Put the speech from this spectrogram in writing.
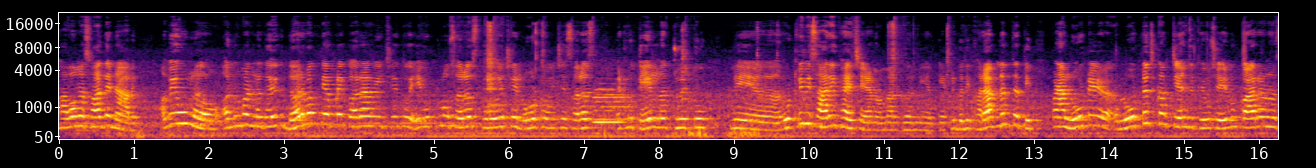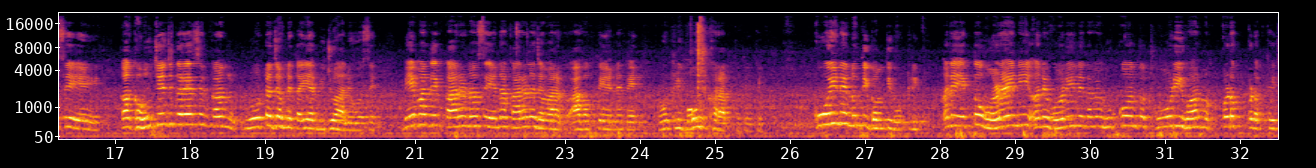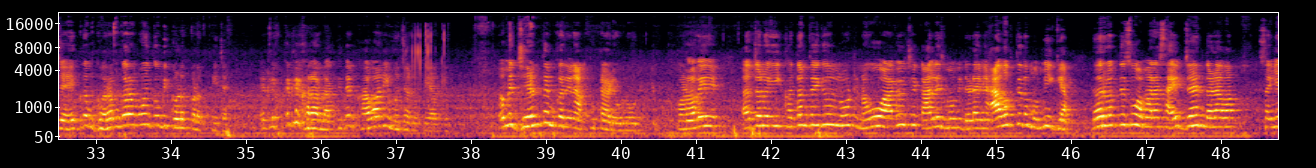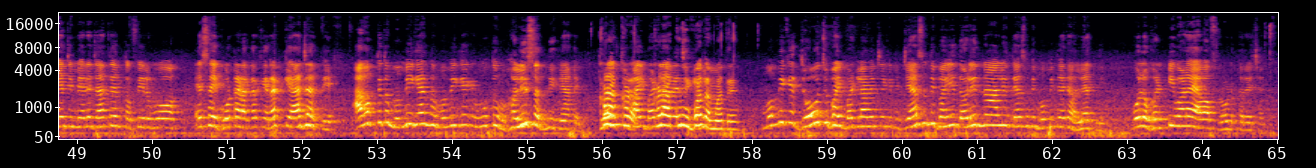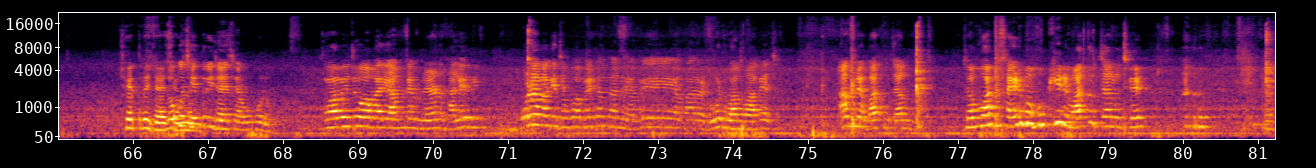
ખાવામાં સ્વાદે ના આવે. હવે એવું અનુમાન લગાવ્યું કે દર વખતે આપણે કરાવી છે તો એ એટલું સરસ હોય છે, લોટ હોય છે, સરસ, એટલું તેલ નથી જોઈતું. ને રોટલી બી સારી થાય છે એમ અમારા ઘરની કે એટલી બધી ખરાબ નથી થતી. પણ આ લોટ લોટ જ કાંક ચેન્જ થયો છે. એનું કારણ હશે કાં ઘઉં ચેન્જ કર્યા છે કાં લોટ જ અમને તૈયાર બીજો આલ્યો હશે. બેમાં એક કારણ હશે, એના કારણે જ અમારા આ વખતે એને તે રોટલી બહુ જ ખરાબ થતી હતી. કોઈને નહોતી ગમતી રોટલી. અને એક તો વણાય નહીં અને વણીને તમે મૂકો ને તો થોડી વારમાં કડક કડક થઈ જાય. એકદમ ગરમ ગરમ હોય તો બી કડક કડક થઈ જાય. એટલે કેટલી ખરાબ લાગતી તેમ ખાવાની મજા નથી આવતી. અમે જેમ તેમ કરીને આ ખૂટાડ્યો લોટ. પણ હવે ચલો એ ખતમ થઈ ગયો લોટ. નવો આવ્યો છે. કાલે જ મમ્મી દડાઈને. આ વખતે તો મમ્મી ગયા. દર વખતે શું અમારા સાહેબ જાય ને દડાવા સૈયાજી મેરે જાતે ને તો ફિર વો ऐसा ही घोटाला करके रख के आ जाते આ વખતે તો મમ્મી ગયા ને તો મમ્મી કહે કે હું તો હલીશ જ નહીં ત્યાંથી જોઉં છું ભાઈ બદલાવે છે કે નહીં. મમ્મી કે જોઉં છું ભાઈ બદલાવે છે કે નહીં. જ્યાં સુધી ભાઈએ દળી ના આલ્યું ત્યાં સુધી મમ્મી ત્યારે હલ્યા જ નહીં બોલો ઘંટી વાળા આવા ફ્રોડ કરે છે છેતરી જાય લોકો છેતરી જાય છે આવું બોલો તો હવે જો અમારી આમને એમ રેણ હાલેલી પોણા વાગે જમવા બેઠા હતા ને હવે અમારા દોઢ વાગવા આવ્યા છે આમને વાતું ચાલુ જમવાનું સાઈડમાં મૂકીને વાતો ચાલુ છે.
